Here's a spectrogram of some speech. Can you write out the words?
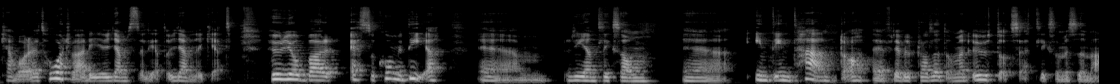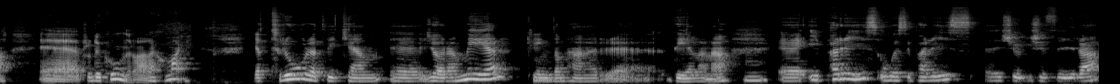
kan vara ett hårt värde, är ju jämställdhet och jämlikhet. Hur jobbar SOK med det? Eh, rent liksom, eh, inte internt då, eh, för det vill prata lite om, men utåt sett liksom med sina eh, produktioner och arrangemang. Jag tror att vi kan eh, göra mer kring de här eh, delarna. Mm. Eh, I Paris, OS i Paris eh, 2024,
